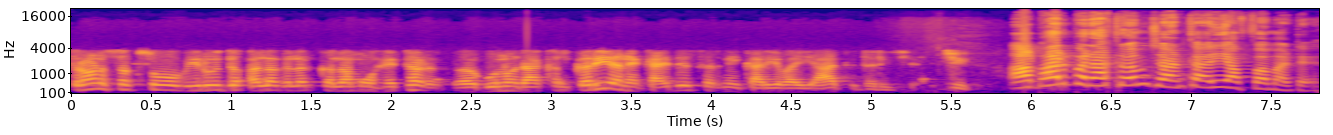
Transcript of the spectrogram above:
ત્રણ શખ્સો વિરુદ્ધ અલગ અલગ કલમો હેઠળ ગુનો દાખલ કરી અને કાયદેસરની કાર્યવાહી હાથ ધરી છે. જી. આભાર, પરાક્રમ જાણકારી આપવા માટે.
